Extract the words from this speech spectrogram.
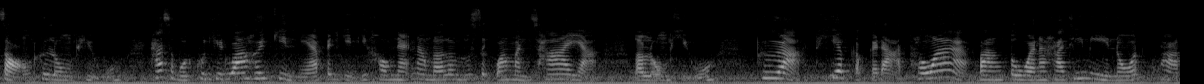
2 คือลงผิว ถ้าสมมติคุณคิดว่าเฮ้ยกลิ่นเนี้ยเป็นกลิ่นที่เขาแนะนำแล้วเรารู้สึกว่ามันใช่อะ เราลงผิวเพื่อเทียบกับกระดาษ เพราะว่าบางตัวนะคะที่มีโน้ตความ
